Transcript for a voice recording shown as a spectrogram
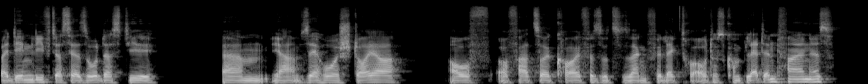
bei denen lief das ja so, dass die ähm, ja sehr hohe Steuer auf, auf Fahrzeugkäufe sozusagen für Elektroautos komplett entfallen ist.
